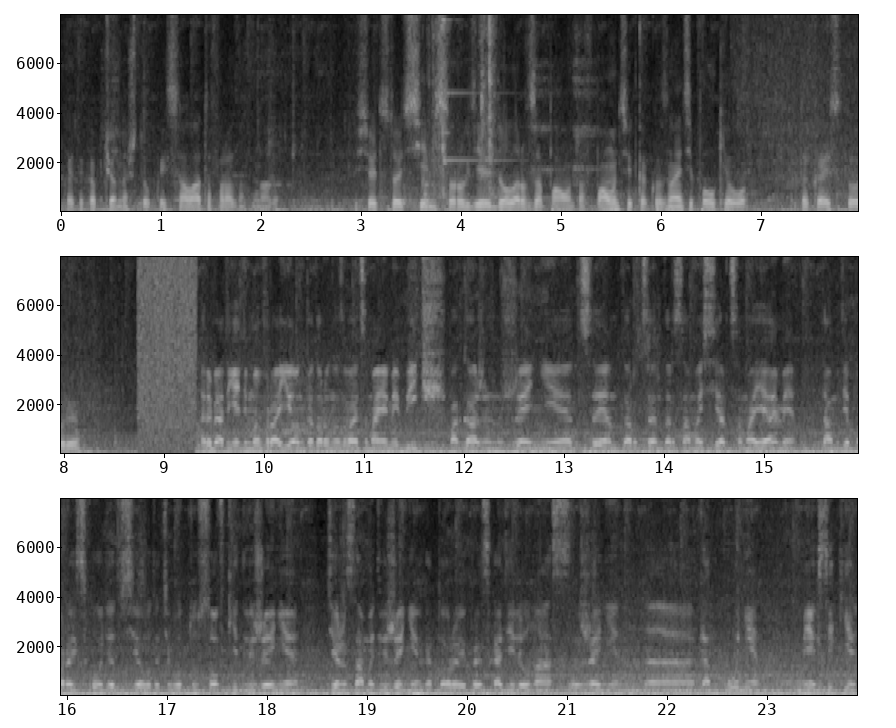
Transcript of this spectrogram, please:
Какая-то копченая штука, и салатов разных много. И все это стоит 7,49 долларов за паунд. А в паунте, как вы знаете, полкило. Такая история. Ребят, едем мы в район, который называется Майами-Бич. Покажем Жене центр, центр самое сердце Майами. Там, где происходят все вот эти вот тусовки, движения. Те же самые движения, которые происходили у нас с Женей на Канкуне, в Мексике.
